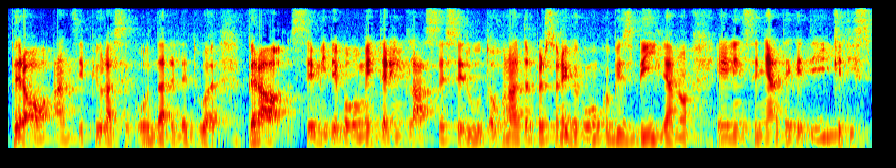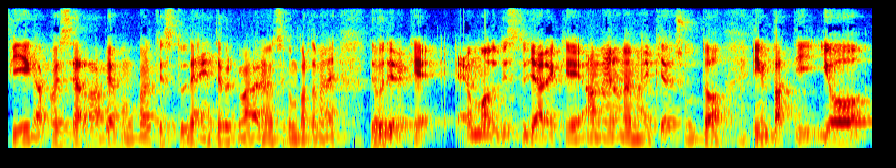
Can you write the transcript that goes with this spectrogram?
Però anzi più la seconda delle due. Però se mi devo mettere in classe seduto con altre persone che comunque bisbigliano e l'insegnante che che ti spiega poi si arrabbia con qualche studente perché magari non si comporta bene devo dire che è un modo di studiare che a me non è mai piaciuto. Infatti io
